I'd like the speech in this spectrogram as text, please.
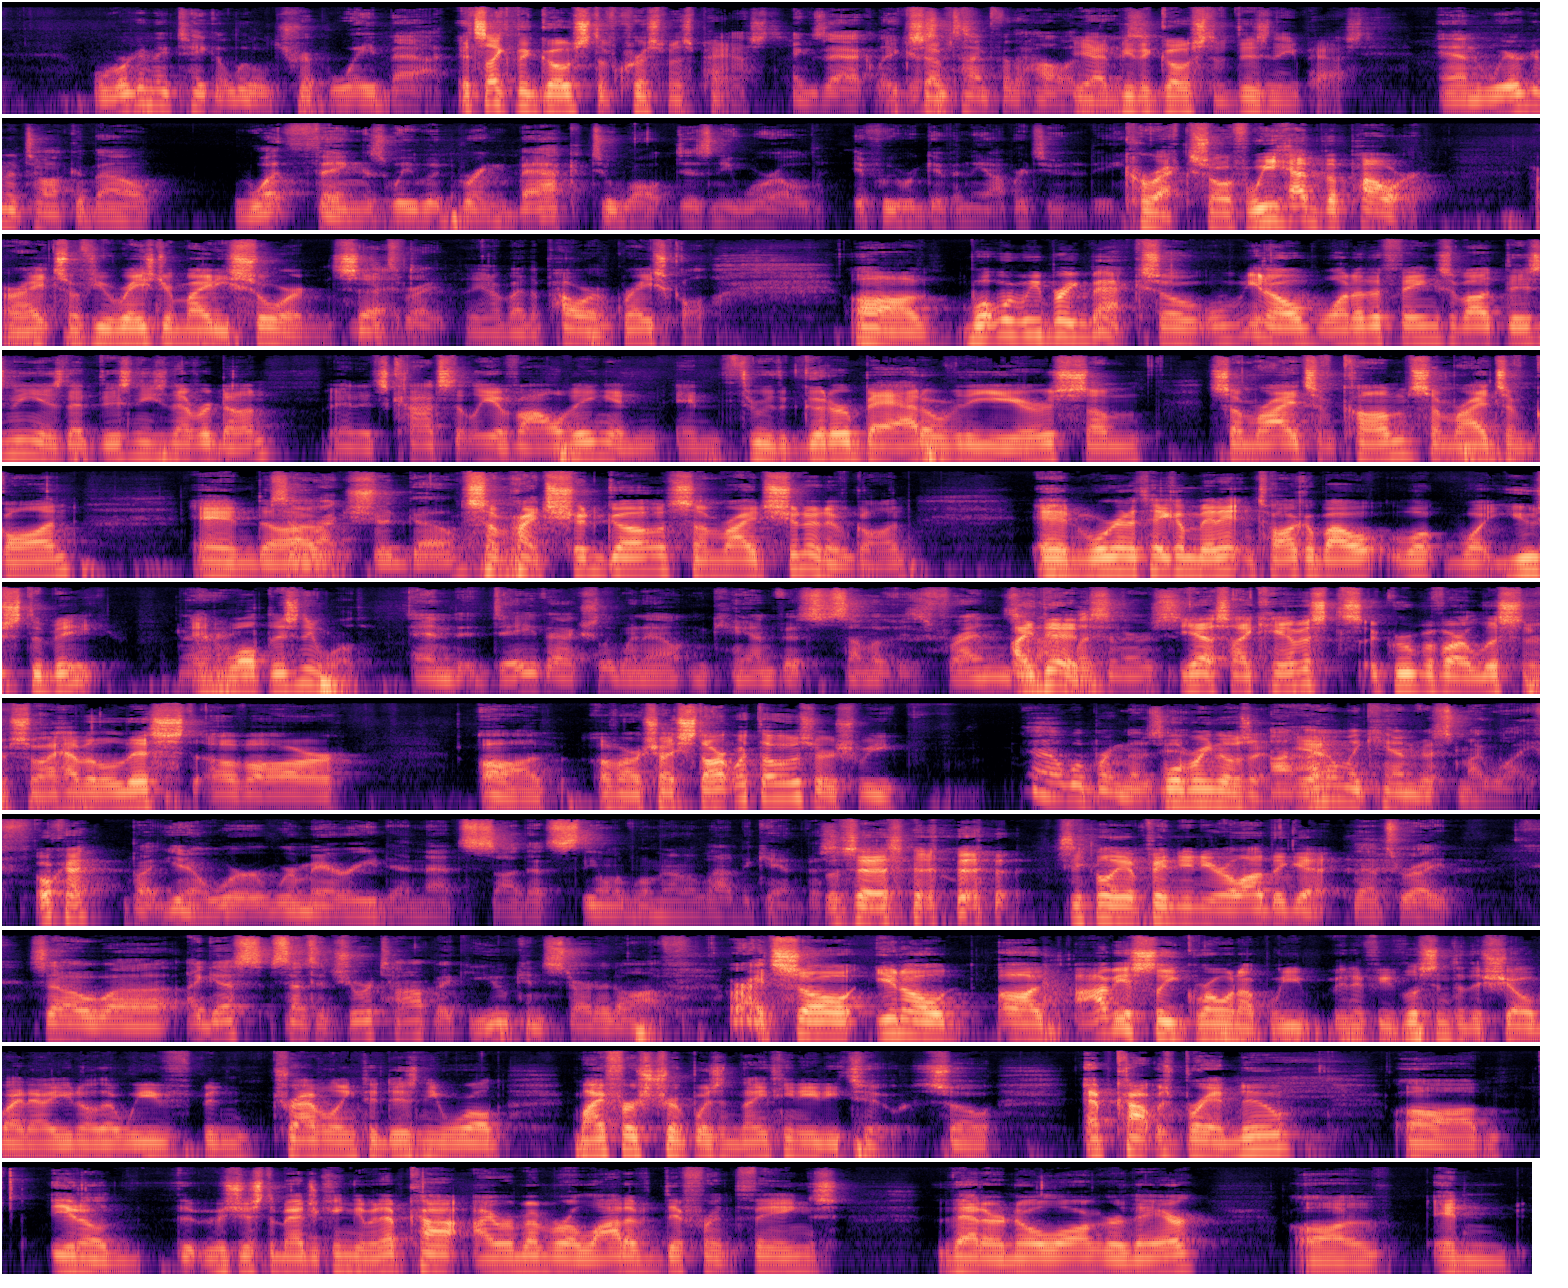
Well, we're going to take a little trip way back. It's like the ghost of Christmas past. Exactly. Except- Just in time for the holidays. Yeah, it'd be the ghost of Disney past. and we're going to talk about what things we would bring back to Walt Disney World if we were given the opportunity. Correct. So if we had the power, all right. So if you raised your mighty sword and said, That's right. you know, by the power of Grayskull, uh, what would we bring back? So you know, one of the things about Disney is that Disney's never done, and it's constantly evolving, and and through the good or bad over the years, some some rides have come, some rides have gone, and uh, Some rides should go. some rides should go, some rides shouldn't have gone, and we're going to take a minute and talk about what what used to be in Alright. Walt Disney World. And Dave actually went out and canvassed some of his friends I did. listeners. Yes, I canvassed a group of our listeners, so I have a list of our uh, of our. Should I start with those, or should we? Yeah, we'll bring those in. We'll in. bring those in. I, I only canvassed my wife, okay. but you know we're we're married, and that's uh, that's the only woman I'm allowed to canvass. It's the only opinion you're allowed to get. That's right. So uh, I guess since it's your topic, you can start it off. All right, so you know, uh, obviously, growing up, we and if you've listened to the show by now, you know that we've been traveling to Disney World. My first trip was in 1982, so Epcot was brand new. Um, you know, it was just the Magic Kingdom and Epcot. I remember a lot of different things that are no longer there, uh, and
